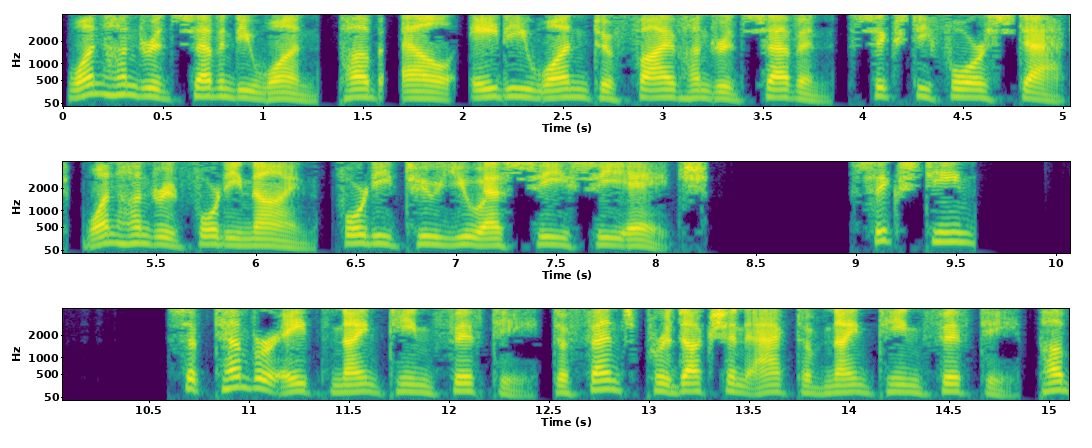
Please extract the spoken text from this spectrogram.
171, Pub. L. 81–507, 64 Stat. 149, 42 U.S.C. ch. 16 September 8, 1950, Defense Production Act of 1950, Pub.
